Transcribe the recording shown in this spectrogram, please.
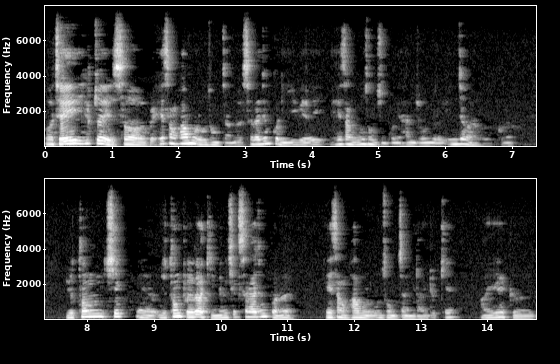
어, 제1조에서 그 해상 화물 운송장을 선화증권 이외의 해상 운송증권의 한 종류로 인정을 하고 있고요. 유통식, 에, 유통불가 기명식 선화증권을 해상 화물 운송장이라 이렇게 아예 그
